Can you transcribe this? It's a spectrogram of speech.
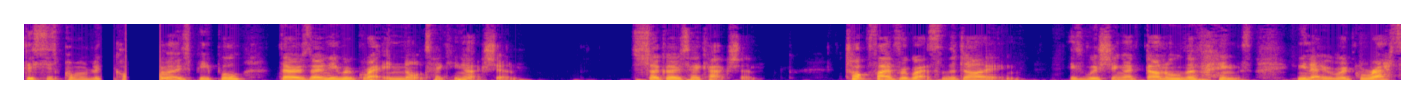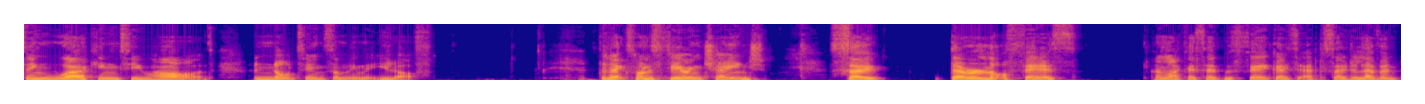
this is probably for most people. There is only regret in not taking action. So go take action. Top five regrets of the dying is wishing I'd done all the things, you know, regretting working too hard and not doing something that you love. The next one is fearing change. So there are a lot of fears. And like I said with fear, go to episode 11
